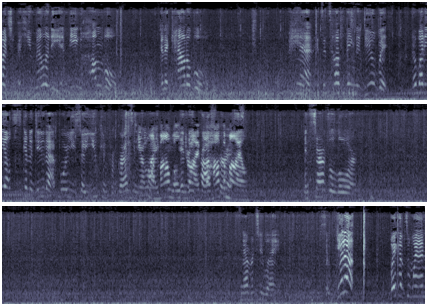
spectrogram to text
much humility and being humble and accountable. Man, it's a tough thing to do, but nobody else is going to do that for you so you can progress in your life and be Drive for half a prosperous mile. and serve the Lord. It's never too late. So get up! Wake up to win.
